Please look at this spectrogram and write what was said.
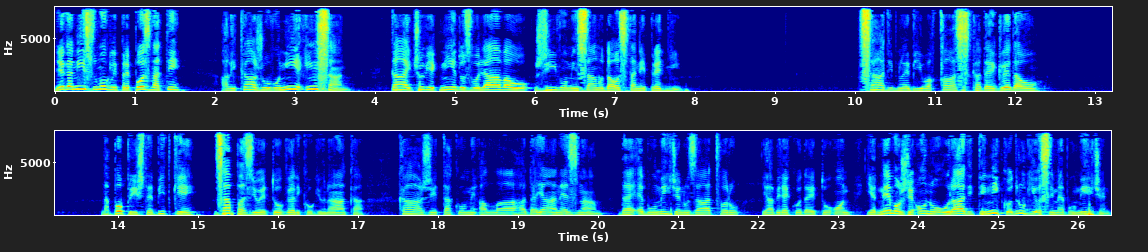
Njega nisu mogli prepoznati, ali kažu ovo nije insan. Taj čovjek nije dozvoljavao živom insanu da ostane pred njim. Sad ibn Ebi Waqas kada je gledao na poprište bitke, zapazio je tog velikog junaka, kaže tako mi Allaha da ja ne znam da je Ebu Mihđen u zatvoru, ja bi rekao da je to on, jer ne može ono uraditi niko drugi osim Ebu Mihđen.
